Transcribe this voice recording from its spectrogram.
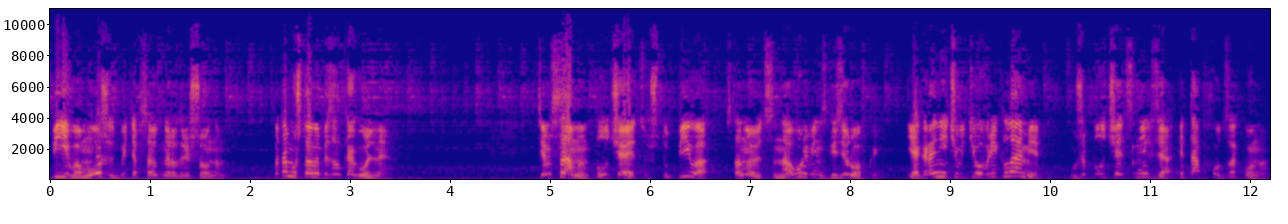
пиво может быть абсолютно разрешенным, потому что оно безалкогольное. Тем самым получается, что пиво становится на уровень с газировкой. И ограничивать его в рекламе уже получается нельзя. Это обход закона.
